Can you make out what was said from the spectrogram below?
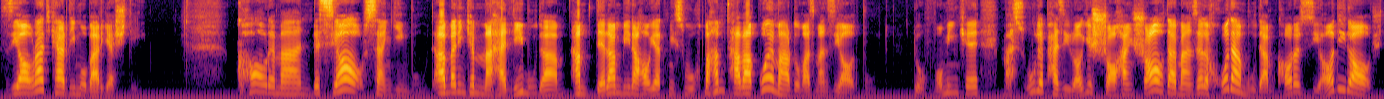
زیارت کردیم و برگشتیم. کار من بسیار سنگین بود. اول اینکه محلی بودم هم دلم بی نهایت میسوخت و هم توقع مردم از من زیاد بود. دوم اینکه مسئول پذیرای شاهنشاه در منزل خودم بودم کار زیادی داشت.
